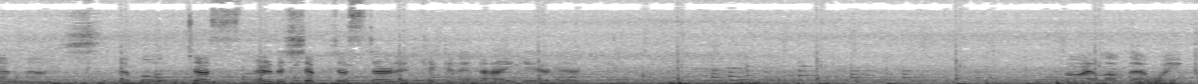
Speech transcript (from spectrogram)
and the, the boat just, or the ship just started kicking into high gear here. Oh, I love that wake.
